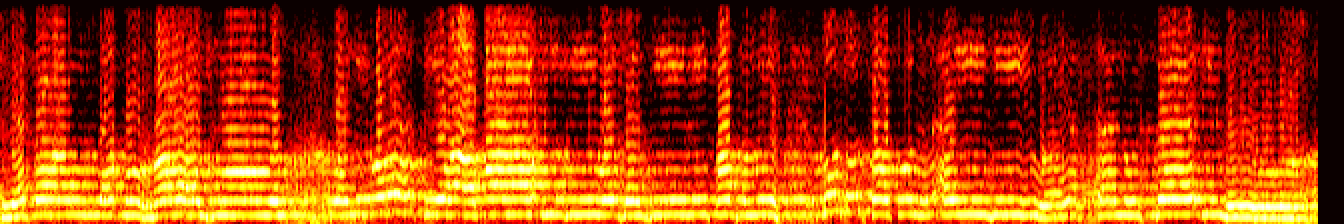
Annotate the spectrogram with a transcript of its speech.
يتعلق الراجون. ولواسع عطائه وجزيل فضله تبسط الأيدي ويسأل السائلون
